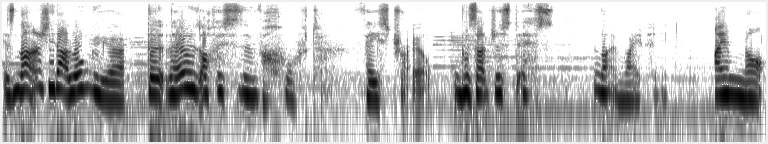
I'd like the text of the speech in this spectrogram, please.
is not actually that long ago that those officers involved faced trial. Was that justice? Not in my opinion. I'm not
